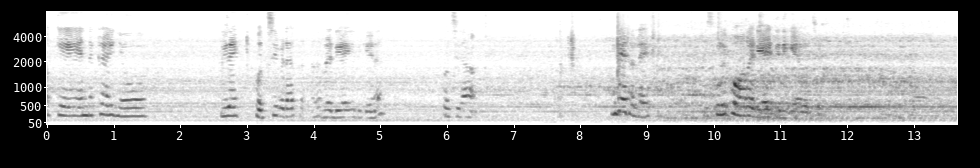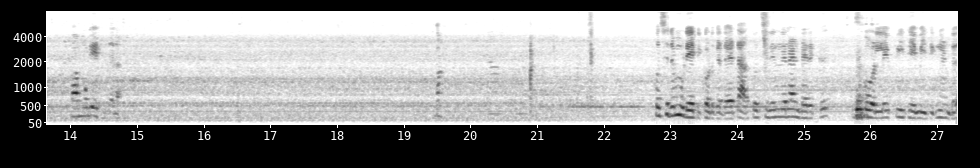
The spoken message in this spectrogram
ഓക്കെ എന്റെ കഴിഞ്ഞു? ഇതേ കൊച്ചി ഇവിടെ റെഡി ആയിരിക്കുകയാണ് കൊച്ചിന ഇതായിട്ടല്ലേ? സ്കൂളിൽ റെഡി ആയിട്ടിരിക്കുകയാണ് കൊച്ചി. മമ്മൂടി ആയിട്ട് തരാം. കൊച്ചിന് മുടി കെട്ടി കൊടുക്കട്ടെ കേട്ടാ. കൊച്ചിന് ഇന്ന് രണ്ടരക്ക് സ്കൂളിൽ പി ടി എ മീറ്റിംഗ് ഉണ്ട്.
